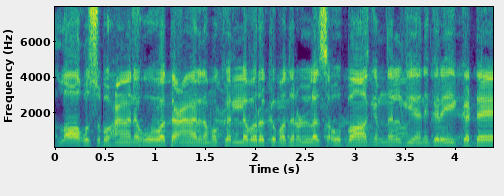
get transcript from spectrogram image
അള്ളാഹു നമുക്കെല്ലാവർക്കും അതിനുള്ള സൗഭാഗ്യം നൽകി അനുഗ്രഹിക്കട്ടെ.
